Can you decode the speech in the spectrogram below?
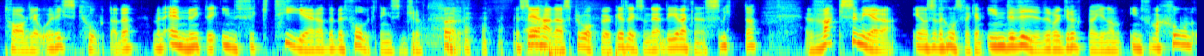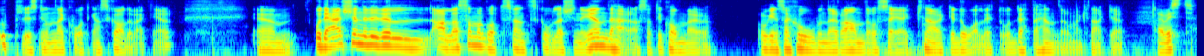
mottagliga och riskhotade, men ännu inte infekterade befolkningsgrupper. Du ser här det här språkbruket, liksom, det, det, är verkligen en smitta. Vaccinera, inom citationstecken, individer och grupper genom information och upplysning om narkotikans skadeverkningar. Um, och det här känner vi väl, alla som har gått svensk skola känner igen det här, alltså att det kommer organisationer och andra och säger knark är dåligt och detta händer om man knarkar. Ja, visst.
